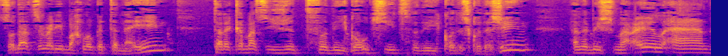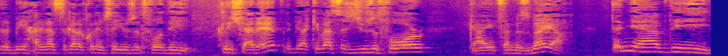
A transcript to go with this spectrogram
So that's already Machloket Tanaim. Tarakamas use it for the gold sheets for the Kodesh Kodeshim and the Bishmael and the Biharinasa Garakonim say use it for the Klisharet, Rabbi Akiva says use it for Kayetz HaMizbeah. Then you have the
